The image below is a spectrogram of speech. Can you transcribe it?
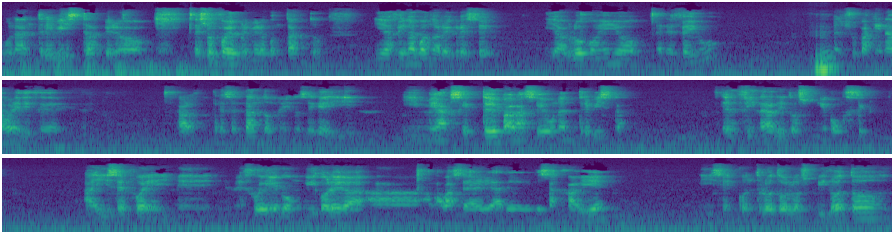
una entrevista, pero eso fue el primer contacto. Y al final cuando regresé y habló con ellos en el Facebook, mm. en su página web, dice, presentándome y no sé qué, y, y me acepté para hacer una entrevista en final de 2011. Ahí se fue y me, me fue con mi colega a, la base aérea de, San Javier y se encontró todos los pilotos,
